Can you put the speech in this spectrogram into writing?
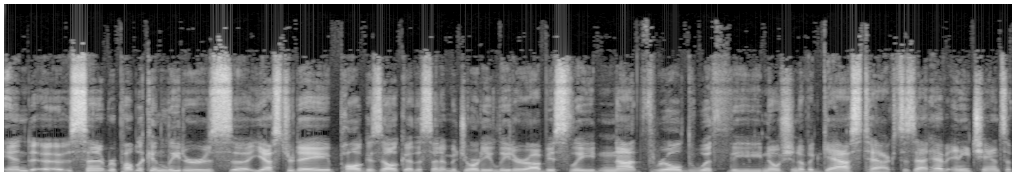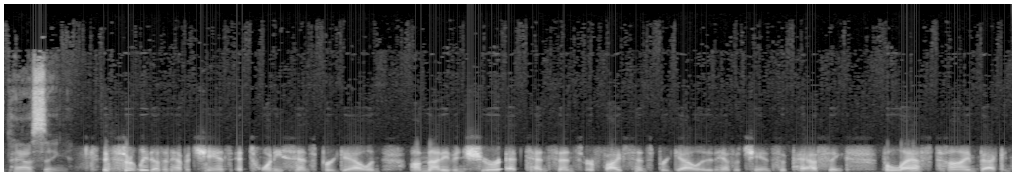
And uh, Senate Republican leaders uh, yesterday, Paul Gazelka, the Senate Majority Leader, obviously not thrilled with the notion of a gas tax. Does that have any chance of passing? Certainly doesn't have a chance at 20 cents per gallon. I'm not even sure at 10 cents or 5 cents per gallon it has a chance of passing. The last time back in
